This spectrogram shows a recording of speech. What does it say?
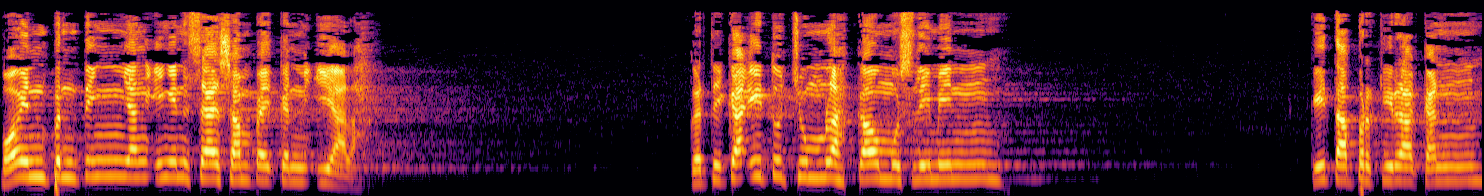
Poin penting yang ingin saya sampaikan ialah ketika itu jumlah kaum muslimin kita perkirakan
